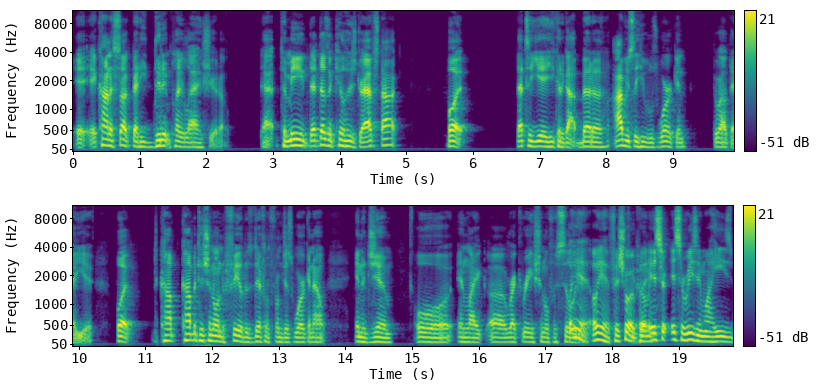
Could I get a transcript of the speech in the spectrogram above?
It, it kind of sucked that he didn't play last year, though. That to me, that doesn't kill his draft stock, but that's a year he could have got better. Obviously, he was working throughout that year, but the comp- competition on the field is different from just working out in a gym or in like a recreational facility. Oh facility. yeah, oh yeah, for sure. You But it's a, it's a reason why he's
